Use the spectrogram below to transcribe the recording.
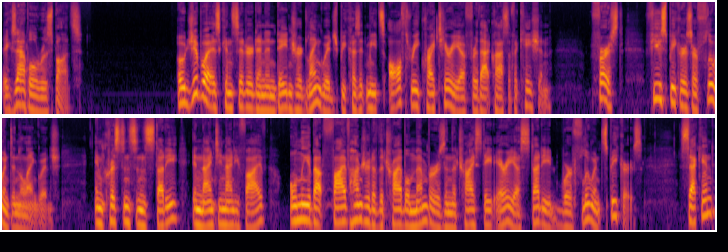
Example response. Ojibwa is considered an endangered language because it meets all three criteria for that classification. First, few speakers are fluent in the language. In Christensen's study in 1995, only about 500 of the tribal members in the tri state area studied were fluent speakers. Second,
